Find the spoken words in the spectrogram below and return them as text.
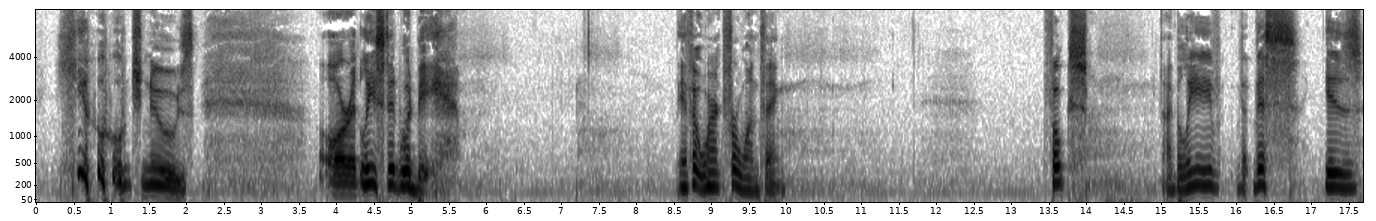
huge news. Or at least it would be. If it weren't for one thing. Folks, I believe that this is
